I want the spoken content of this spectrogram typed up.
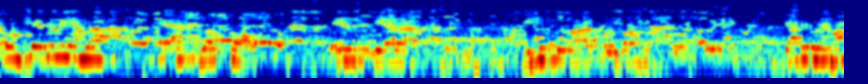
এবং সেজন্যই আমরা এক লক্ষ হেলথ কেয়ারার নিযুক্ত করার পরিকল্পনা। যাতে করে মা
